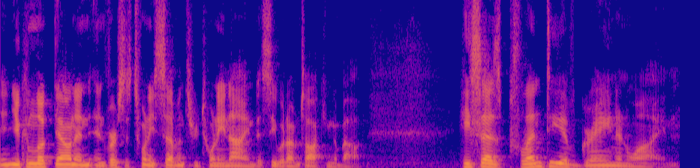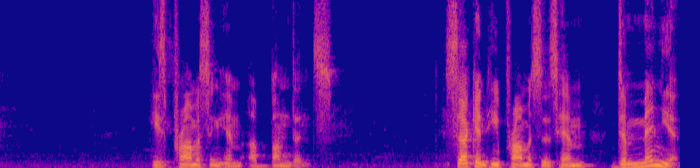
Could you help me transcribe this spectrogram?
And you can look down in, in verses 27 through 29 to see what I'm talking about. He says, plenty of grain and wine. He's promising him abundance. Second, he promises him dominion.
